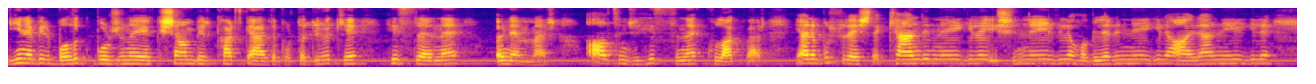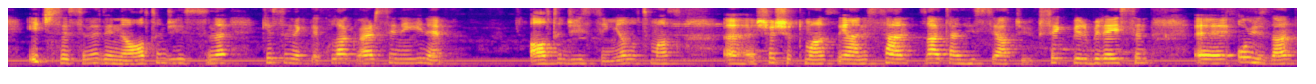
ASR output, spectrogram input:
yine bir balık burcuna yakışan bir kart geldi burada. Diyor ki hislerine önem ver. Altıncı hissine kulak ver. Yani bu süreçte kendinle ilgili, işinle ilgili, hobilerinle ilgili, ailenle ilgili iç sesini dinle. Altıncı hissine kesinlikle kulak ver. Seni yine altıncı hissin yanıltmaz, e, şaşırtmaz. Yani sen zaten hissiyatı yüksek bir bireysin. E, o yüzden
